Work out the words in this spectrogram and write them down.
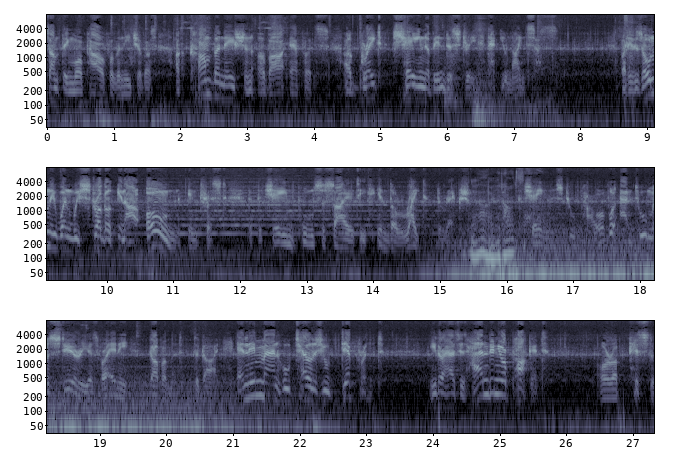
something more powerful than each of us. A combination of our efforts. A great chain of industry that unites us. But it is only when we struggle in our own interest that the chain pulls society in the right direction. yeah, chain is too powerful and too mysterious for any government to guide. Any man who tells you different either has his hand in your pocket or a pistol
